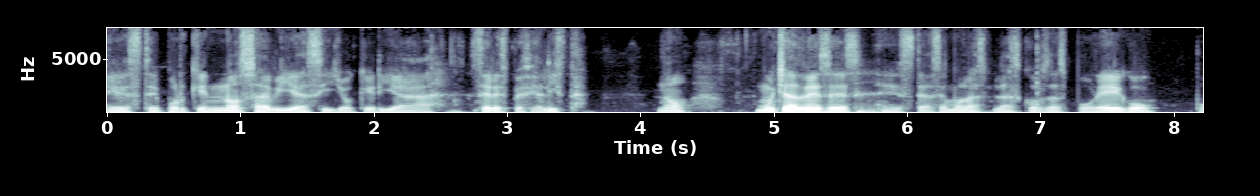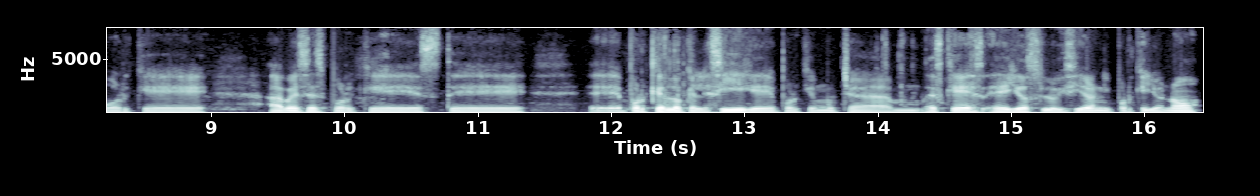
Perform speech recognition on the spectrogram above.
este, porque no sabía si yo quería ser especialista, ¿no? Muchas veces este, hacemos las, cosas por ego, porque a veces porque este, eh, porque es lo que le sigue, porque mucha, mm, es que ellos lo hicieron y porque yo no,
